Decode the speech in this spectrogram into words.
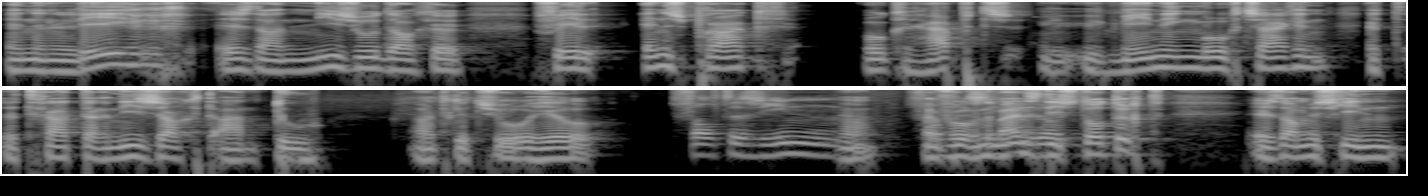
in een leger is dat niet zo dat je veel inspraak ook hebt, je, je mening mocht zeggen. Het, het gaat daar niet zacht aan toe. Laat ik het zo heel... Het valt te zien... Ja. En voor de mens die stottert, is dat misschien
